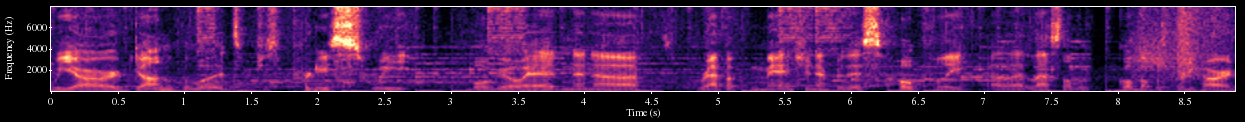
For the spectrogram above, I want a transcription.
we are done with the woods, which is pretty sweet. We'll go ahead and then uh, wrap up the mansion after this, hopefully. Uh, that last level, gold level is pretty hard.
